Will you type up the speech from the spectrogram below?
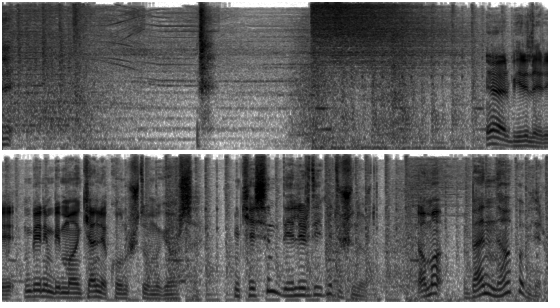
Ve... Eğer birileri benim bir mankenle konuştuğumu görse kesin delirdiğimi düşünürdüm. Ama ben ne yapabilirim?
